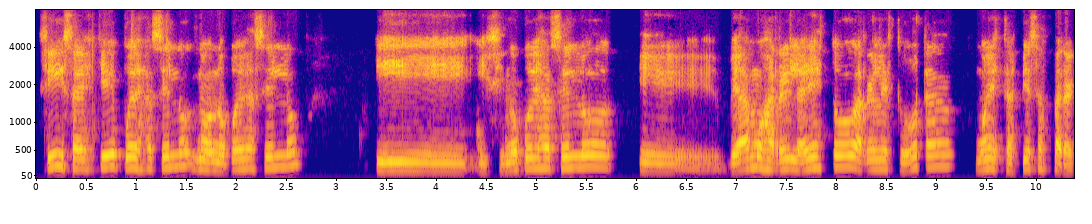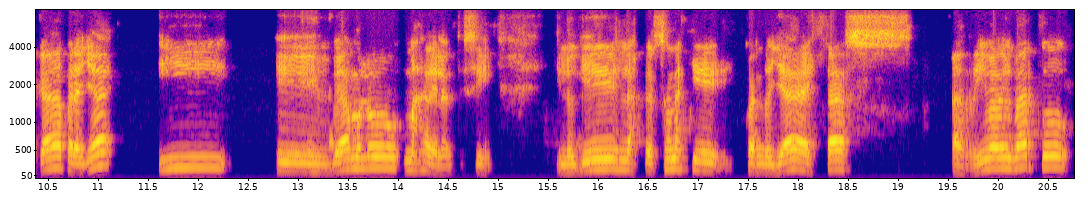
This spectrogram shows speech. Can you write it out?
Sí, ¿sabes qué? ¿Puedes hacerlo? No, no puedes hacerlo. Y, si no puedes hacerlo, eh, veamos, arregla esto, arregla esto otra, mueve estas piezas para acá, para allá y eh, veámoslo más adelante, sí. Y lo que es las personas que cuando ya estás arriba del barco,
